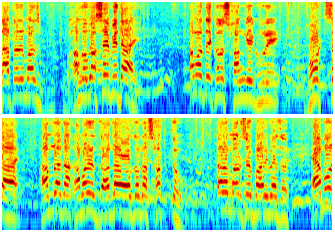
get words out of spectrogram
নাটোরের মানুষ ভালোবাসে বিদায়। আমাদের কোনো সঙ্গে ঘুরে ভোট চায়। আমরা না আমাদের জানা অজানা সত্ত্বেও তারা মানুষের বাড়ি বাজে এমন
